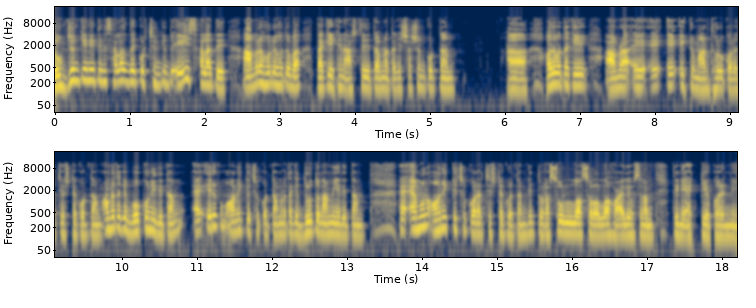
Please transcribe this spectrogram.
লোকজনকে নিয়ে তিনি সালাদ দায় করছেন, কিন্তু এই সালাতে আমরা হলে হয়তো বা তাকে এখানে আসতে দিতাম না, তাকে শাসন করতাম। অথবা তাকে আমরা একটু মারধরও করার চেষ্টা করতাম। আমরা তাকে বকুনি দিতাম। এরকম অনেক কিছু করতাম। আমরা তাকে দ্রুত নামিয়ে দিতাম। এমন অনেক কিছু করার চেষ্টা করতাম, কিন্তু রাসুল্লাহ সাল আলী আসসালাম তিনি একটিও করেননি,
